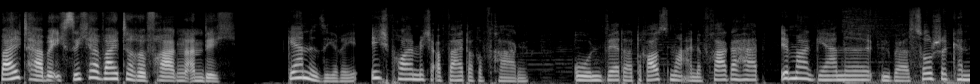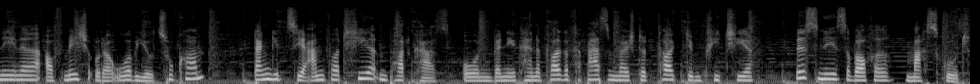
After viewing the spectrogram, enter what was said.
Bald habe ich sicher weitere Fragen an dich. Gerne, Siri. Ich freue mich auf weitere Fragen. Und wer da draußen noch eine Frage hat, immer gerne über Social-Kanäle auf mich oder Urbio zukommen. Dann gibt es die Antwort hier im Podcast. Und wenn ihr keine Folge verpassen möchtet, folgt dem Feed hier. Bis nächste Woche. Mach's gut.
